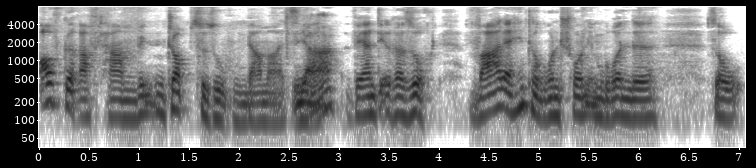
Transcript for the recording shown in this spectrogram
aufgerafft haben, einen Job zu suchen damals. Ja. ja. Während Ihrer Sucht. War der Hintergrund schon im Grunde so,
